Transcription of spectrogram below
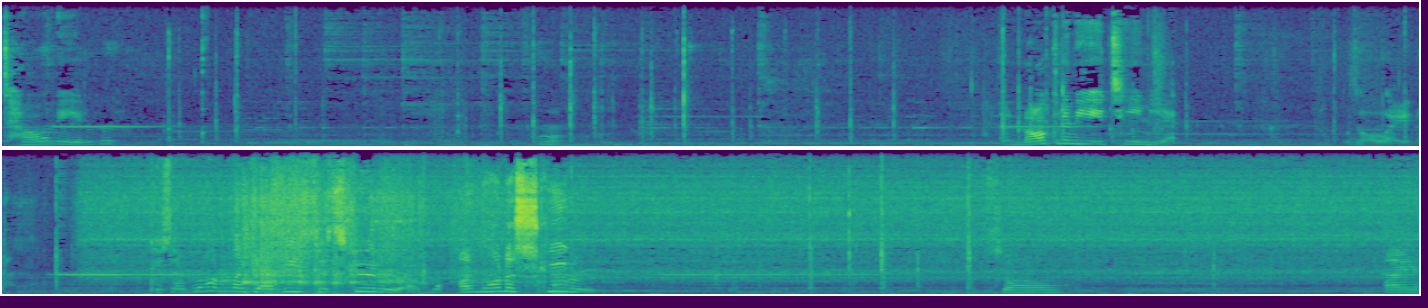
Talnator. Huh. I'm not gonna be 18 yet. Is all. Because I want like at least a scooter. I, wa I want a scooter. I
